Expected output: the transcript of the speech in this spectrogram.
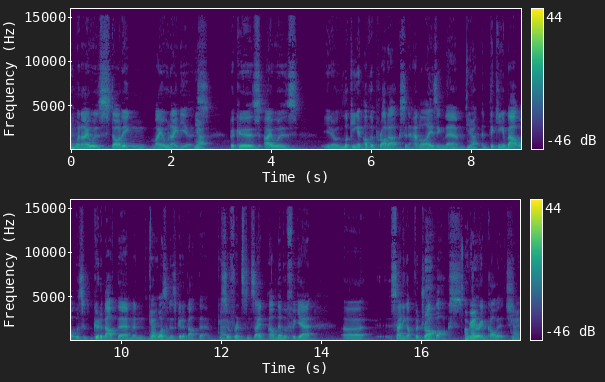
Okay. when I was starting my own ideas. Yeah. Because I was, you know, looking at other products and analyzing them Yeah. and thinking about what was good about them and Okay. what wasn't as good about them. Okay. So, for instance, I, I'll never forget uh, signing up for Dropbox Okay. during college. Okay.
